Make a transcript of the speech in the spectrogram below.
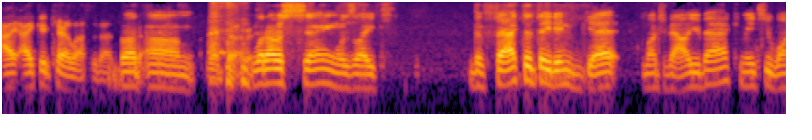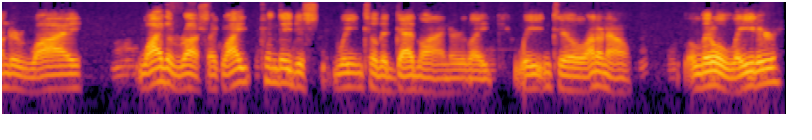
I, I could care less about. But um, what I was saying was like the fact that they didn't get much value back makes you wonder why why the rush? Like why couldn't they just wait until the deadline or like wait until I don't know a little later?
